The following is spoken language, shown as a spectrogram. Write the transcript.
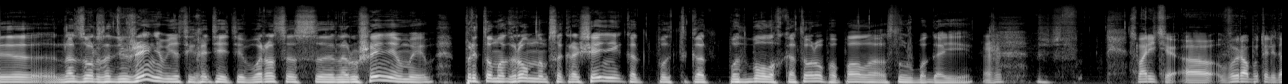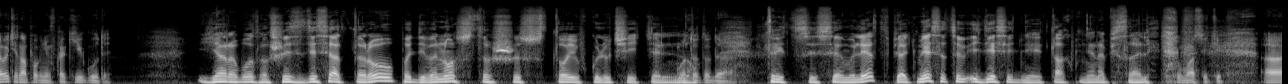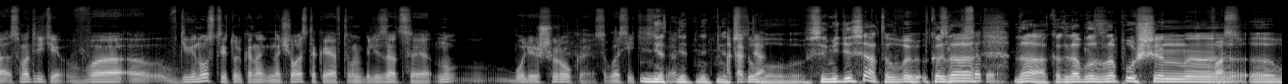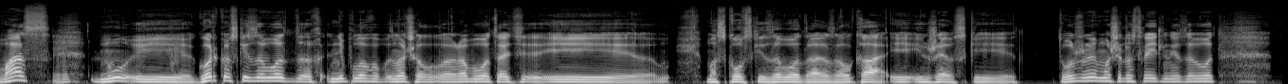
надзор за движением, если хотите, бороться с нарушениями, при том огромном сокращении, под, под, под молох которого попала служба ГАИ. Мгм. Смотрите, э, вы работали, давайте напомним, в какие годы? Я работал с 62 по 96 включительно. Вот это да, 37 лет, 5 месяцев и 10 дней. Так мне написали. с ума сойти. А, Смотрите, в, э, в 90-е только на- началась такая автомобилизация, ну, более широкая, согласитесь. Нет, да? нет, нет, нет. А что когда? В 70-м, вы- когда, 70-е? да, когда был запущен э, ВАЗ. э, ВАЗ, Мгм. ну и Горьковский завод неплохо начал работать, и Московский завод АЗЛК, и Ижевский тоже машиностроительный завод.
